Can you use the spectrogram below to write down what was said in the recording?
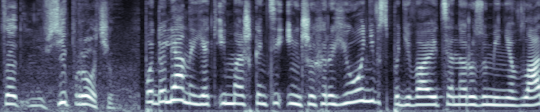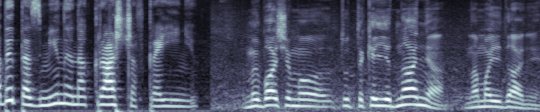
це всі проти. Подоляни, як і мешканці інших регіонів, сподіваються на розуміння влади та зміни на краще в країні. Ми бачимо тут таке єднання на Майдані,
